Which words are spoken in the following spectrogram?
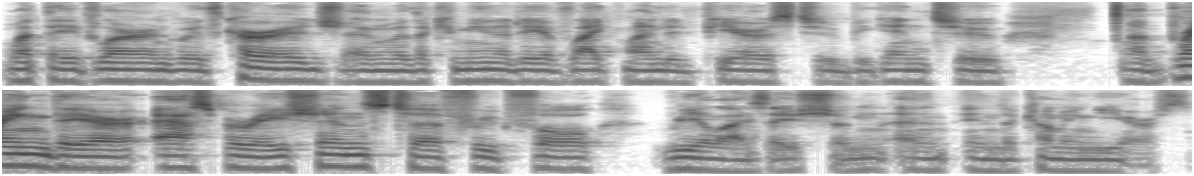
what they've learned with courage and with a community of like minded peers to begin to uh, bring their aspirations to fruitful realization and in the coming years.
